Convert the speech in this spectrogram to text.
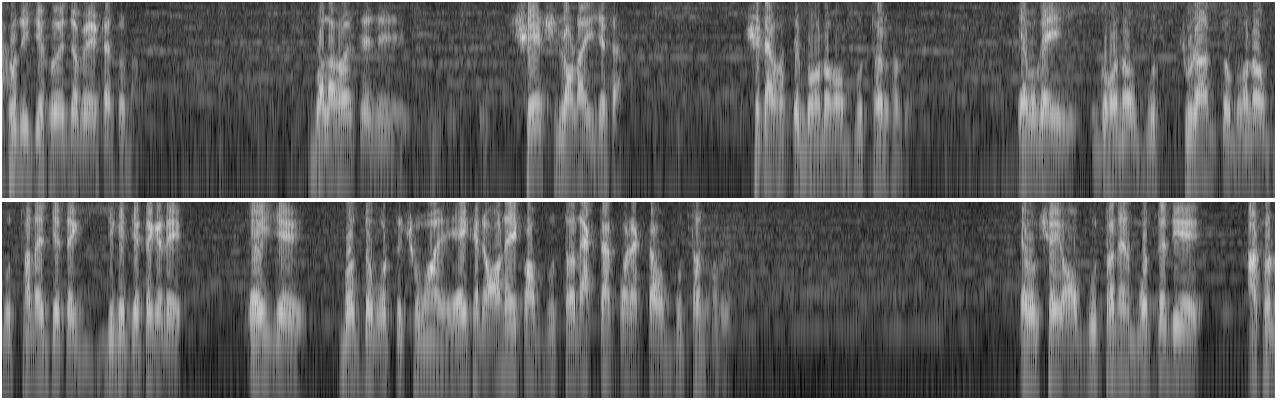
এখনই যে হয়ে যাবে এটা তো না। বলা হয়েছে যে শেষ লড়াই যেটা সেটা হচ্ছে গণ অভ্যুত্থান হবে। এবং এই গণ চূড়ান্ত গণ অভ্যুত্থানের যেতে দিকে যেতে গেলে এই যে মধ্যবর্তী সময়ে এইখানে অনেক অভ্যুত্থান একটার পর একটা অভ্যুত্থান হবে। এবং সেই অভ্যুত্থানের মধ্যে দিয়ে আসল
